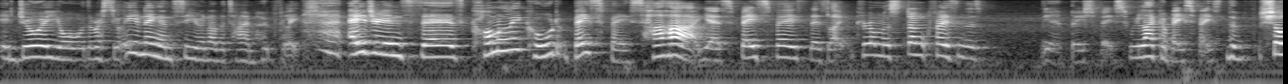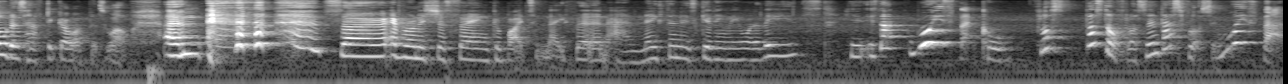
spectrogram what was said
enjoy your the rest of your evening and see you another time hopefully adrian says commonly called bass face haha yes bass face there's like drummer stunk face and there's yeah, bass face. We like a bass face. The shoulders have to go up as well. Um, so everyone is just saying goodbye to Nathan, and Nathan is giving me one of these. Is that what is that called? Floss? That's not flossing. That's flossing. What is that?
